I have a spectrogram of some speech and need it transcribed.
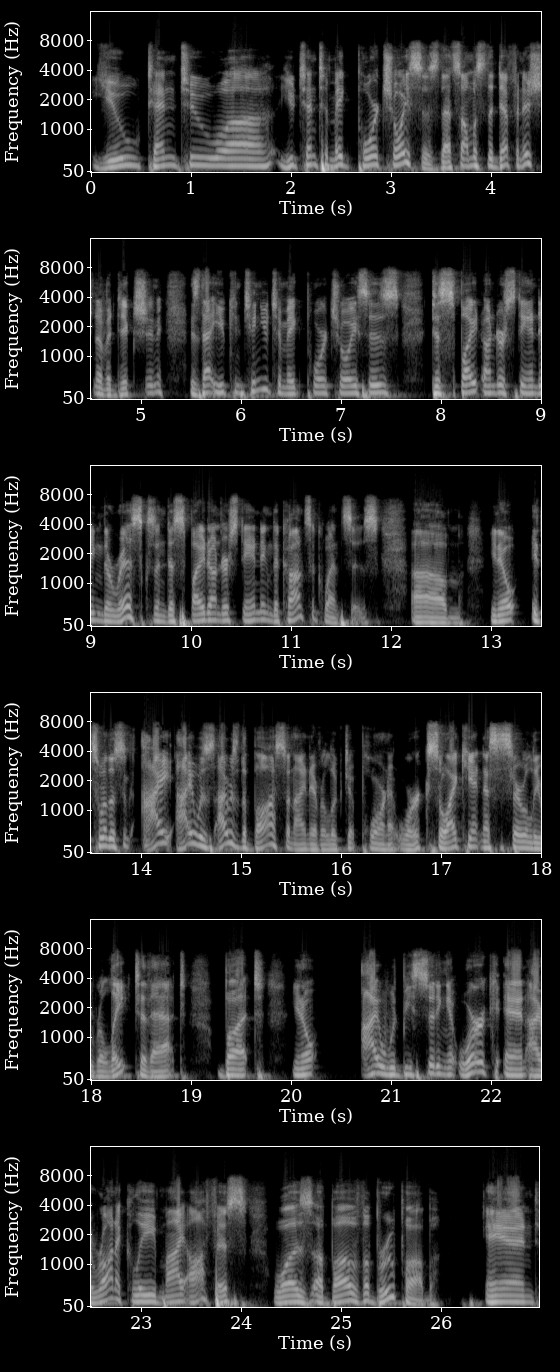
you tend to uh, you tend to make poor choices. That's almost the definition of addiction: is that you continue to make poor choices despite understanding the risks and despite understanding the consequences. Um, you know, it's one of those things. I I was I was the boss and I never looked at porn at work, so I can't necessarily relate to that. But you know, I would be sitting at work, and ironically, my office was above a brew pub. And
